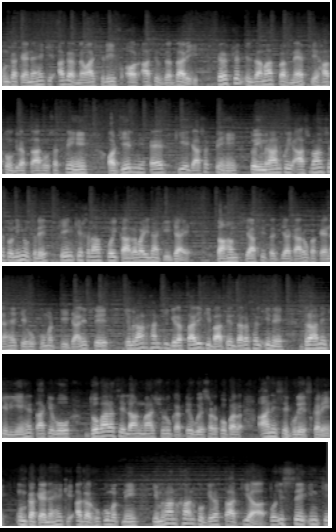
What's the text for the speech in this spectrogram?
उनका कहना है कि अगर नवाज़ शरीफ और आसिफ जरदारी करप्शन इल्ज़ाम पर नैब के हाथों गिरफ़्तार हो सकते हैं और जेल में कैद किए जा सकते हैं तो इमरान कोई आसमान से तो नहीं उतरे कि इनके खिलाफ कोई कार्रवाई ना की जाए। ताहम सियासी तजियाकारों का कहना है कि हुकूमत की जानब से इमरान खान की गिरफ्तारी की बातें दरअसल इन्हें डराने के लिए हैं ताकि वो दोबारा से लॉन्ग मार्च शुरू करते हुए सड़कों पर आने से गुरेज करें। उनका कहना है कि अगर हुकूमत ने इमरान खान को गिरफ़्तार किया तो इससे इनके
